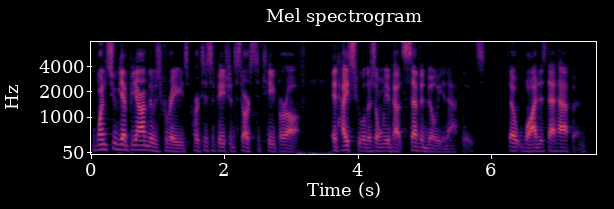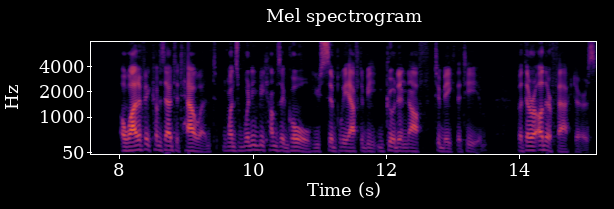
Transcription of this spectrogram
once you get beyond those grades, participation starts to taper off. In high school, there's only about 7 million athletes. So, why does that happen? A lot of it comes down to talent. Once winning becomes a goal, you simply have to be good enough to make the team. But there are other factors.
